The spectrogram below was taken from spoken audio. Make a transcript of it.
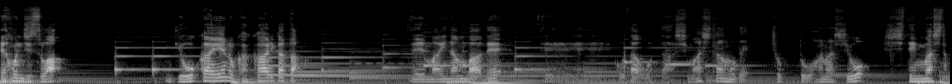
え本日は業界への関わり方、えマイナンバーで、えー、ごたごたしましたので、ちょっとお話をしてみました。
